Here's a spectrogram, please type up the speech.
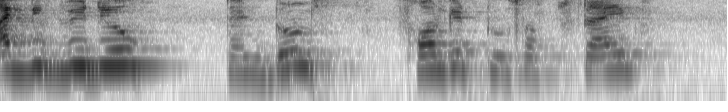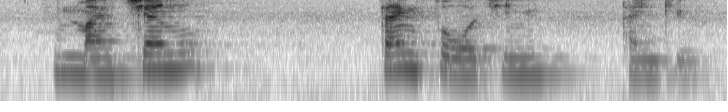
like this video then don't forget to subscribe in my channel. Thanks for watching. Thank you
